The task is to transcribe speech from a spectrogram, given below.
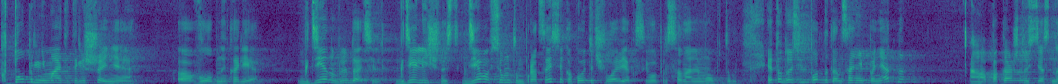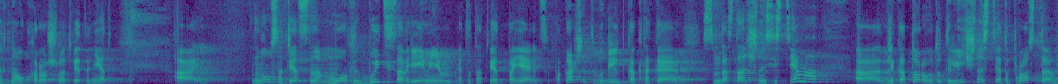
кто принимает это решение э, в лобной коре? Где наблюдатель? Где личность? Где во всем этом процессе какой-то человек с его персональным опытом? Это до сих пор до конца непонятно. А, пока что естественных наук хорошего ответа нет. А, ну, соответственно, может быть, со временем этот ответ появится. Пока что это выглядит как такая самодостаточная система, а, для которой вот эта личность – это просто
